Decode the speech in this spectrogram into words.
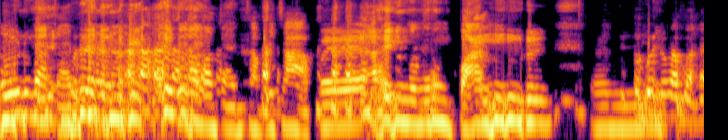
Lu nu makan. Lu nu makan. Capek-capek aing mengumpan. Bandung apa?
